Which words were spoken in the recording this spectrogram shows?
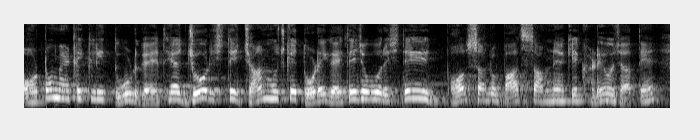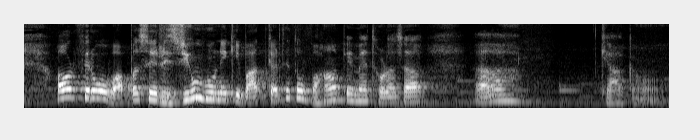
ऑटोमेटिकली टूट गए थे या जो रिश्ते जानबूझ के तोड़े गए थे जब वो रिश्ते बहुत सालों बाद सामने आके खड़े हो जाते हैं और फिर वो वापस से रिज्यूम होने की बात करते तो वहाँ पर मैं थोड़ा सा आ, क्या कहूँ?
